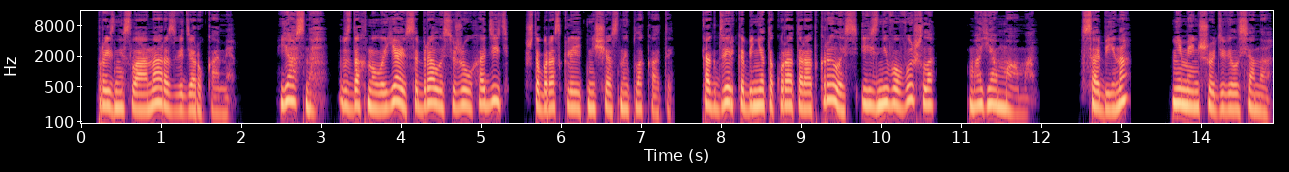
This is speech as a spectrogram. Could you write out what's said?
— произнесла она, разведя руками. «Ясно», — вздохнула я и собиралась уже уходить, чтобы расклеить несчастные плакаты, как дверь кабинета куратора открылась, и из него вышла моя мама. «Сабина?» — не меньше удивилась она.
